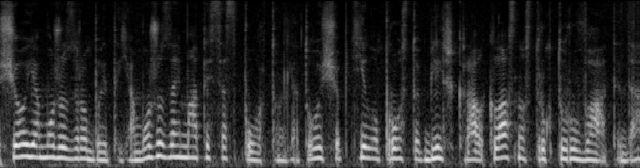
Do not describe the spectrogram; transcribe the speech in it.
що я можу зробити? Я можу займатися спортом для того, щоб тіло просто більш класно структурувати. Да?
